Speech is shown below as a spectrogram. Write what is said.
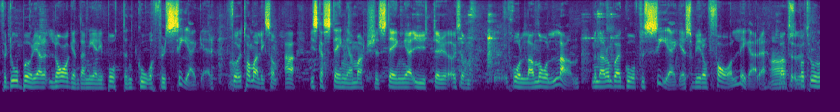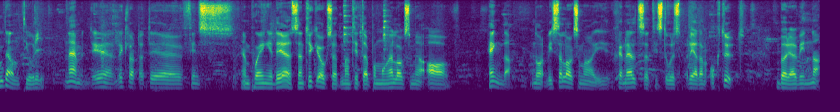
för då börjar lagen där nere i botten gå för seger. Förut har man liksom, ah, vi ska stänga matcher, stänga ytor, liksom, hålla nollan. Men när de börjar gå för seger så blir de farligare. Ja, vad, vad tror du om den teorin? Nej men det, det är klart att det finns en poäng i det. Sen tycker jag också att man tittar på många lag som är avhängda. Vissa lag som har generellt sett historiskt redan åkt ut börjar vinna.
